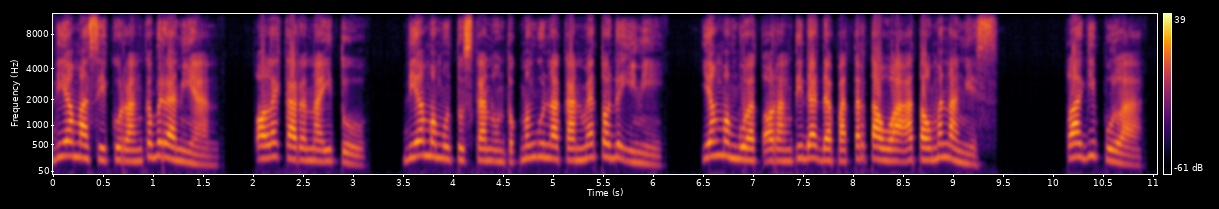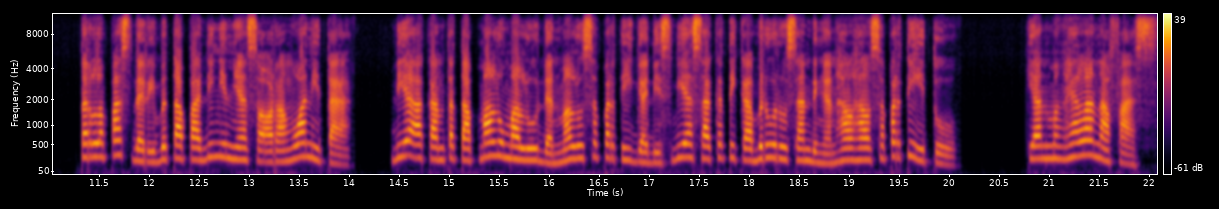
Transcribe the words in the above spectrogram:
dia masih kurang keberanian. Oleh karena itu, dia memutuskan untuk menggunakan metode ini yang membuat orang tidak dapat tertawa atau menangis. Lagi pula, terlepas dari betapa dinginnya seorang wanita, dia akan tetap malu-malu dan malu seperti gadis biasa ketika berurusan dengan hal-hal seperti itu. Yan menghela nafas,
